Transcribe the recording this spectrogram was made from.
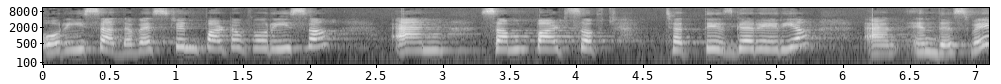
Orissa, the western part of Orissa and some parts of Chhattisgarh area and in this way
